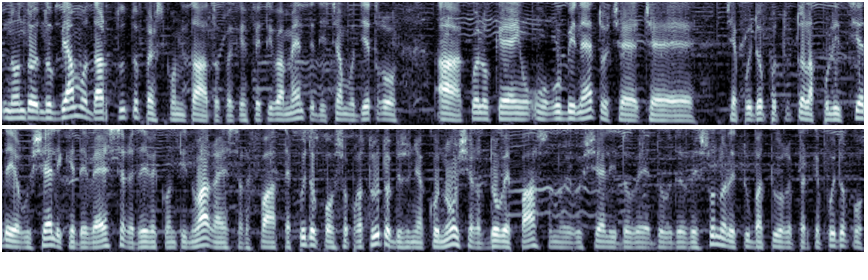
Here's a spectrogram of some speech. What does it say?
non do- dobbiamo dar tutto per scontato perché effettivamente diciamo dietro a quello che è un, un rubinetto c'è, c'è- c'è poi dopo tutta la pulizia dei ruscelli che deve essere deve continuare a essere fatta. E poi dopo soprattutto bisogna conoscere dove passano i ruscelli dove, dove- dove sono le tubature perché poi dopo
